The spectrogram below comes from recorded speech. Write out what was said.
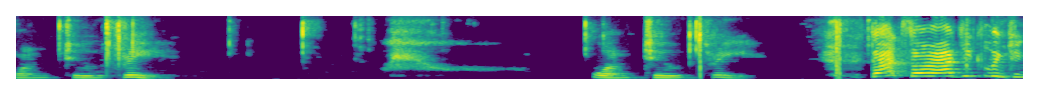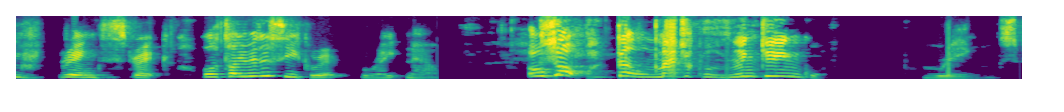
One, two, three. One, two, three. That's the magic linking rings trick. We'll tell you the secret right now. So the magic linking rings.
